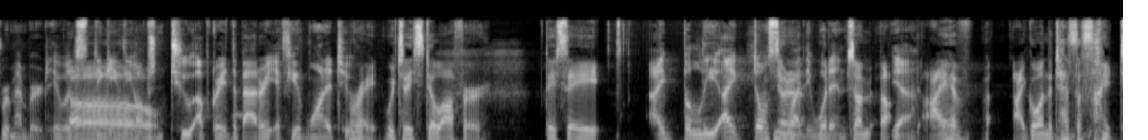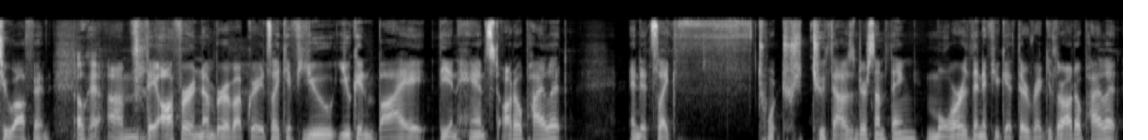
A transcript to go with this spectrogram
remembered. It was they gave the Oh. option to upgrade the battery if you wanted to. Right. Which they still offer. They say, I believe I don't see No, no, why no. they wouldn't. so I'm, uh, yeah. I have, I go on the Tesla site too often. Okay. Um, they offer a number of upgrades. Like if you, you can buy the enhanced autopilot and it's like 2000 or something more than if you get the regular autopilot,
